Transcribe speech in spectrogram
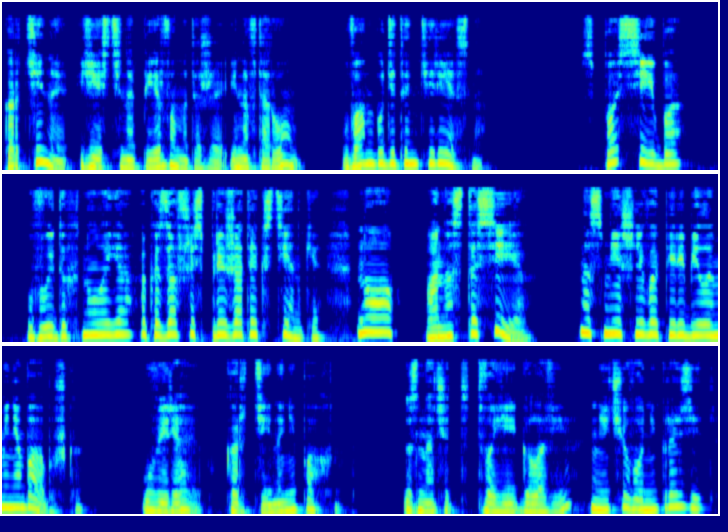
Картины есть на первом этаже и на втором, вам будет интересно. Спасибо, выдохнула я, оказавшись прижатой к стенке. Но Анастасия насмешливо перебила меня бабушка. Уверяю, картины не пахнут. Значит, твоей голове ничего не грозит.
